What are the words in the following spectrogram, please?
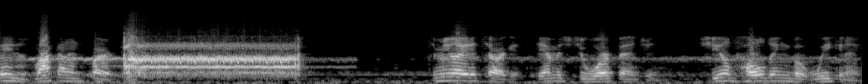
Phasers, lock on and fire. Simulated target, damage to warp engines. Shields holding but weakening.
